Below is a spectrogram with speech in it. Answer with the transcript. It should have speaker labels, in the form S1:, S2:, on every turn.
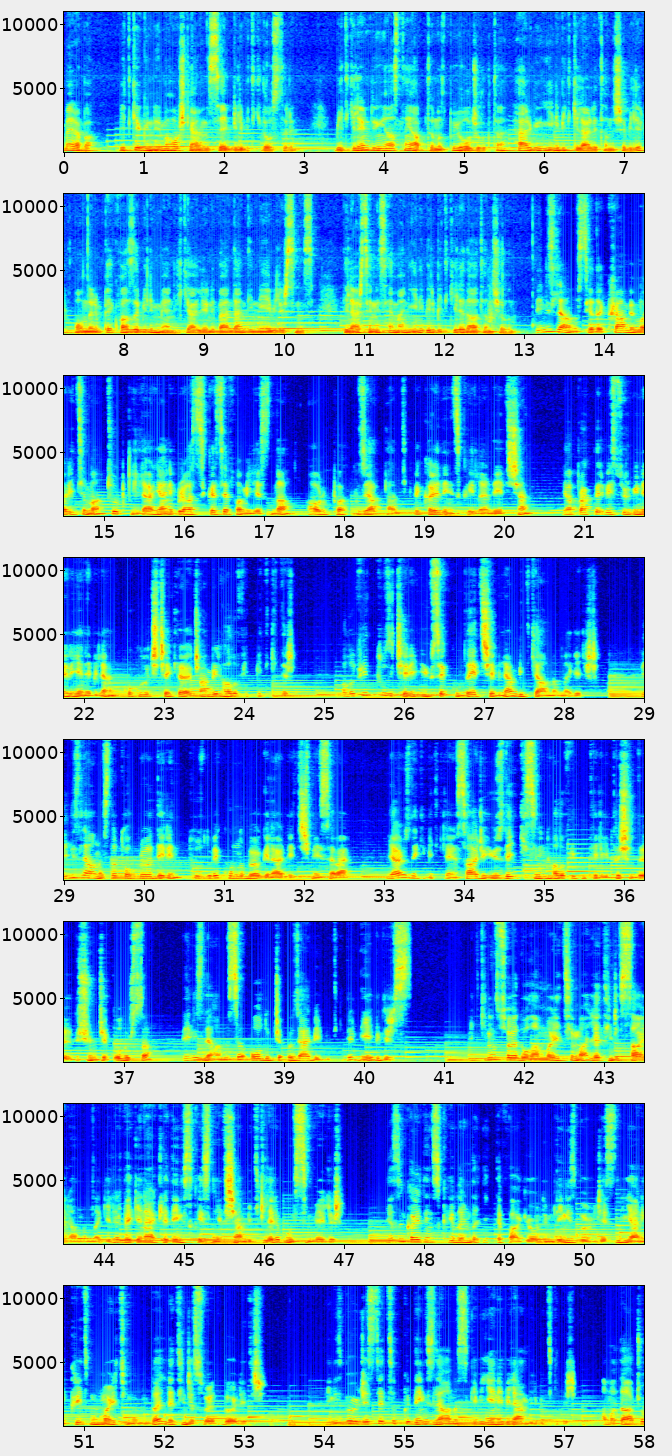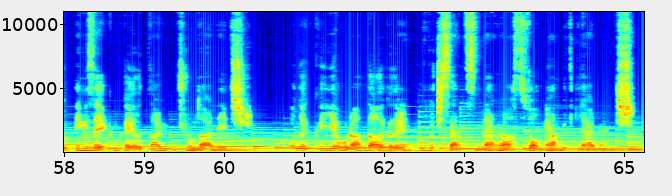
S1: Merhaba, Bitki Günlüğü'me hoş geldiniz sevgili bitki dostları. Bitkilerin dünyasına yaptığımız bu yolculukta her gün yeni bitkilerle tanışabilir, onların pek fazla bilinmeyen hikayelerini benden dinleyebilirsiniz. Dilerseniz hemen yeni bir bitkiyle daha tanışalım. Deniz lahanası ya da Crambe maritima turpgiller yani Brassicaceae familyasından Avrupa, Kuzey Atlantik ve Karadeniz kıyılarında yetişen, yaprakları ve sürgünleri yenebilen, kokulu çiçekler açan bir halofit bitkidir. Halofit tuz içeriği yüksek kumda yetişebilen bitki anlamına gelir. Deniz lahanası da toprağı derin, tuzlu ve kumlu bölgelerde yetişmeyi sever. Yeryüzündeki bitkilerin sadece %2'sinin halofit niteliği taşıdığı düşünecek olursa deniz lahanası oldukça özel bir bitkidir diyebiliriz. Bitkinin soyadı olan maritima latince sahil anlamına gelir ve genellikle deniz kıyısına yetişen bitkilere bu isim verilir. Yazın Karadeniz kıyılarında ilk defa gördüğüm deniz börülcesinin yani Critmum maritimum'un da latince soyadı böyledir. Deniz börülcesi de tıpkı deniz lahanası gibi yenebilen bir bitkidir ama daha çok denize yakın kayalıklar ve uçurumlarda yetişir. O da kıyıya vuran dalgaların tuzlu çisentisinden rahatsız olmayan bitkilerdendir.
